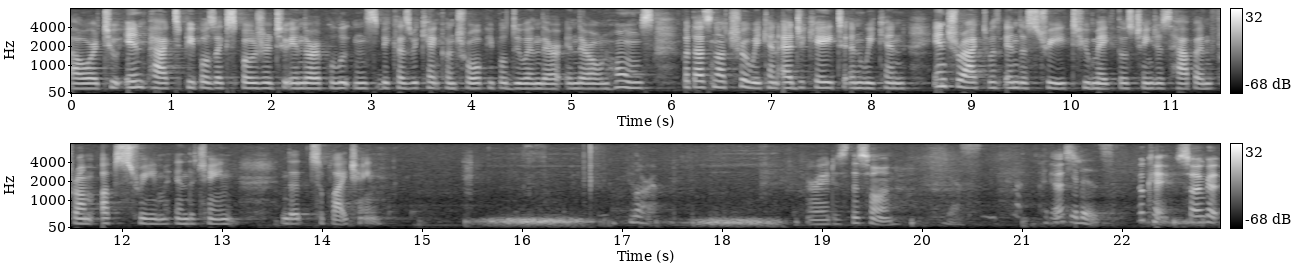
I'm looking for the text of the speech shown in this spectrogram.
or to impact people's exposure to indoor pollutants because we can't control people do in their, in their own homes. But that's not true. We can educate and we can interact with industry to make those changes happen from upstream in the chain, in the supply chain. Laura? All right, is this on? Yes. I Yes? think it is. Okay, so I've got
